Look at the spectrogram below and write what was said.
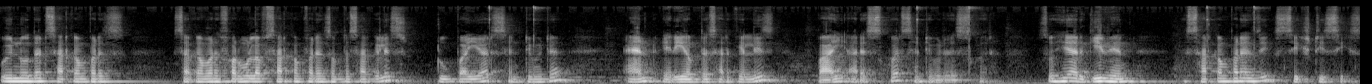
We know that circumference circumference formula of circumference of the circle is 2 pi r centimeter and area of the circle is pi r square centimeter square. So here given circumference is 66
